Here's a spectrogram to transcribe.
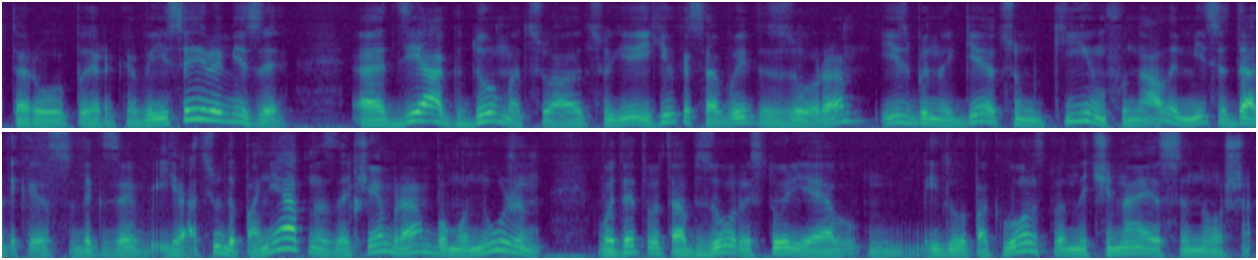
второго перека. Вейсейра мизе. Диак дома цуалцуге гилка савыда зора избана геацум кием фуналы мисс. Да, так, так, отсюда понятно, зачем Рамбаму нужен вот этот вот обзор истории идолопоклонства, начиная с Иноша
